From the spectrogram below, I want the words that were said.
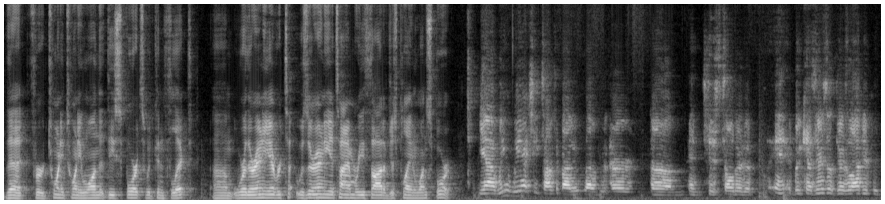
that for 2021 that these sports would conflict? Um, were there any ever t- was there any a time where you thought of just playing one sport? Yeah, we, we actually talked about it uh, with her um, and just told her to and because there's a there's a lot of different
